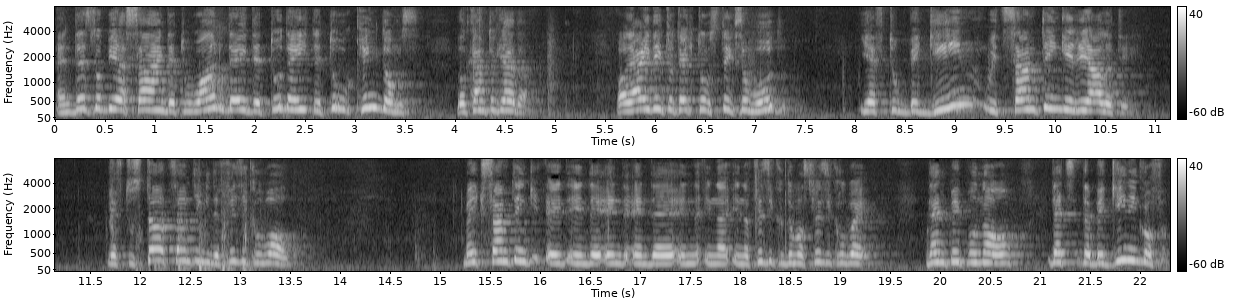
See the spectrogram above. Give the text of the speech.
and this will be a sign that one day the two, na- the two kingdoms will come together. Well, I need to take two sticks of wood. You have to begin with something in reality. You have to start something in the physical world. Make something in, in, the, in, the, in, the, in, in, a, in a physical, the most physical way. Then people know that's the beginning of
